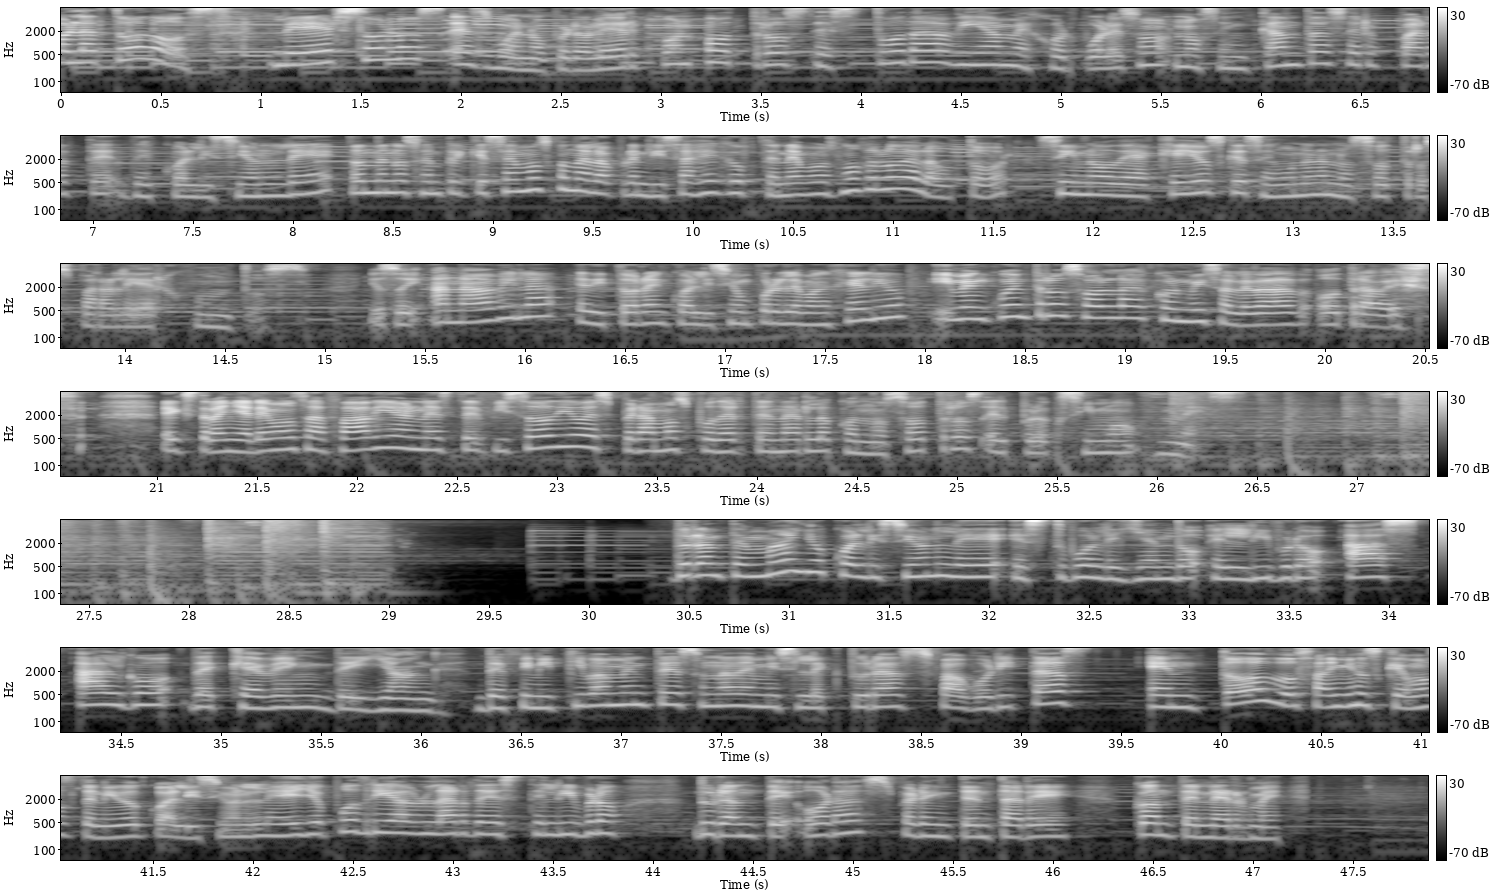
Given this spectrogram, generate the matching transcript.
Hola a todos. Leer solos es bueno, pero leer con otros es todavía mejor. Por eso nos encanta ser parte de Coalición Lee, donde nos enriquecemos con el aprendizaje que obtenemos no solo del autor, sino de aquellos que se unen a nosotros para leer juntos. Yo soy Ana Ávila, editora en Coalición por el Evangelio, y me encuentro sola con mi soledad otra vez. Extrañaremos a Fabio en este episodio, esperamos poder tenerlo con nosotros el próximo mes. Durante mayo, Coalición Lee estuvo leyendo el libro Haz algo de Kevin de Young. Definitivamente es una de mis lecturas favoritas en todos los años que hemos tenido Coalición Lee. Yo podría hablar de este libro durante horas, pero intentaré contenerme.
